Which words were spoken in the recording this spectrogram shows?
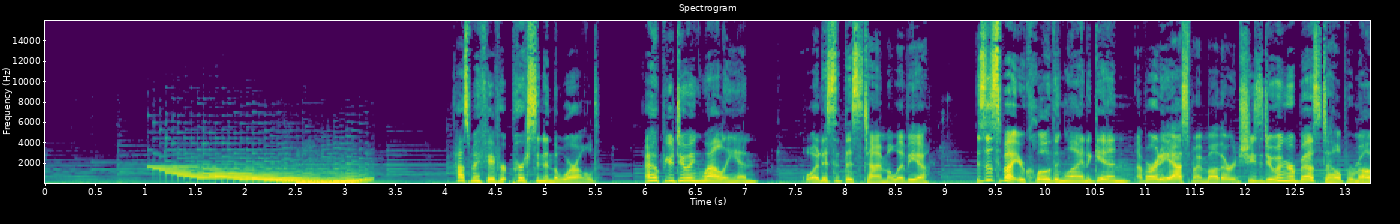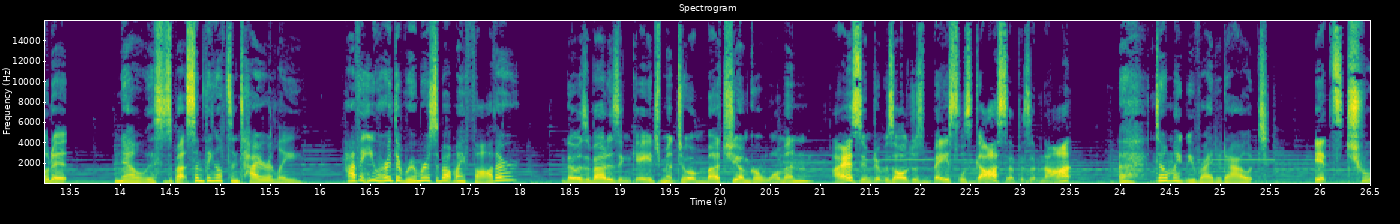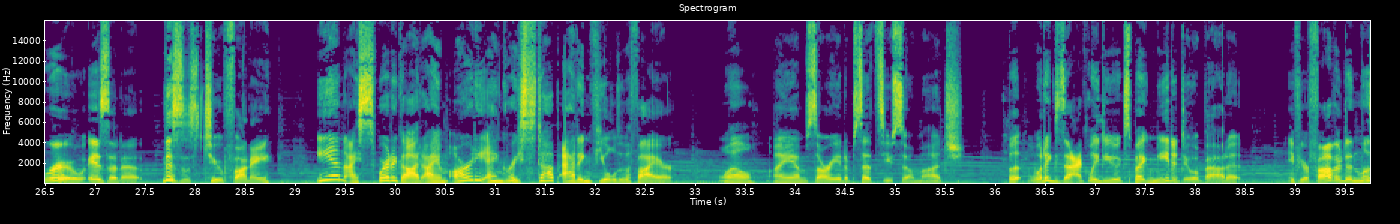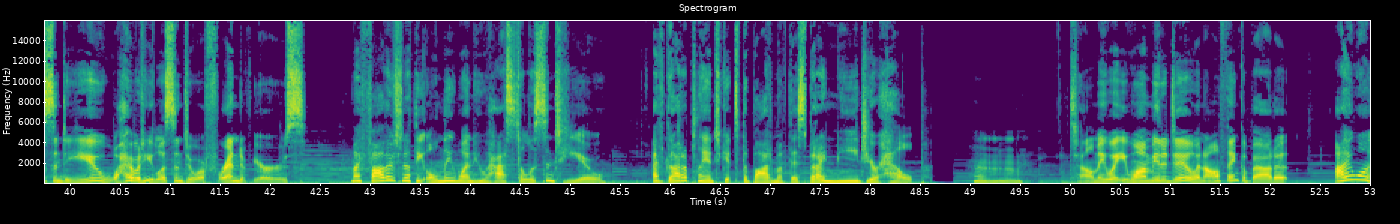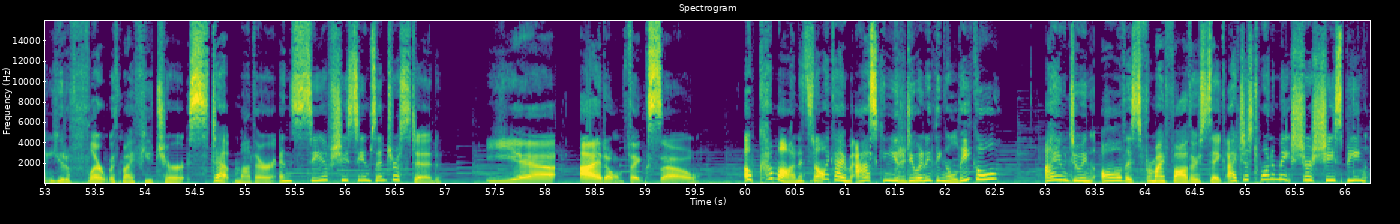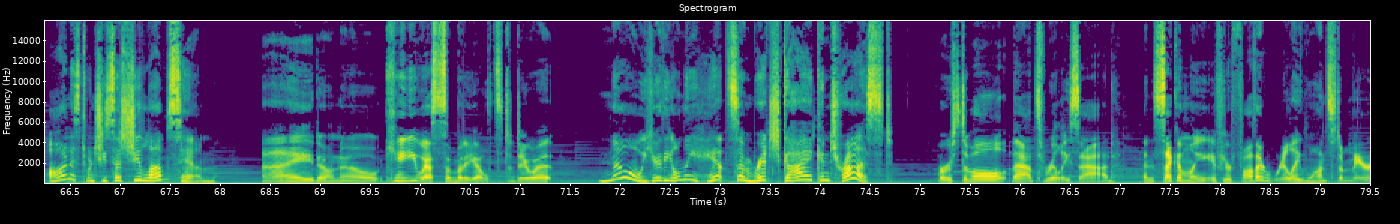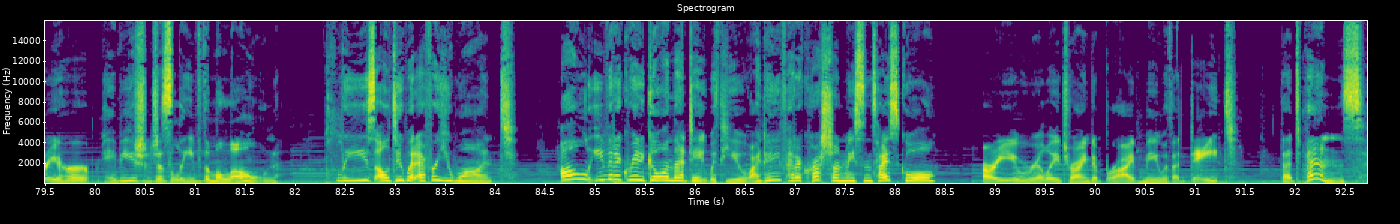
How's my favorite person in the world? I hope you're doing well, Ian. What is it this time, Olivia? Is this about your clothing line again? I've already asked my mother, and she's doing her best to help promote it. No, this is about something else entirely. Haven't you heard the rumors about my father? That was about his engagement to a much younger woman? I assumed it was all just baseless gossip, is it not? Ugh, don't make me write it out. It's true, isn't it? This is too funny. Ian, I swear to God, I am already angry. Stop adding fuel to the fire. Well, I am sorry it upsets you so much. But what exactly do you expect me to do about it? If your father didn't listen to you, why would he listen to a friend of yours? My father's not the only one who has to listen to you. I've got a plan to get to the bottom of this, but I need your help. Hmm. Tell me what you want me to do, and I'll think about it. I want you to flirt with my future stepmother and see if she seems interested. Yeah, I don't think so. Oh, come on, it's not like I'm asking you to do anything illegal. I am doing all this for my father's sake. I just want to make sure she's being honest when she says she loves him. I don't know. Can't you ask somebody else to do it? No, you're the only handsome, rich guy I can trust. First of all, that's really sad. And secondly, if your father really wants to marry her, maybe you should just leave them alone. Please, I'll do whatever you want. I'll even agree to go on that date with you. I know you've had a crush on me since high school. Are you really trying to bribe me with a date? That depends.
